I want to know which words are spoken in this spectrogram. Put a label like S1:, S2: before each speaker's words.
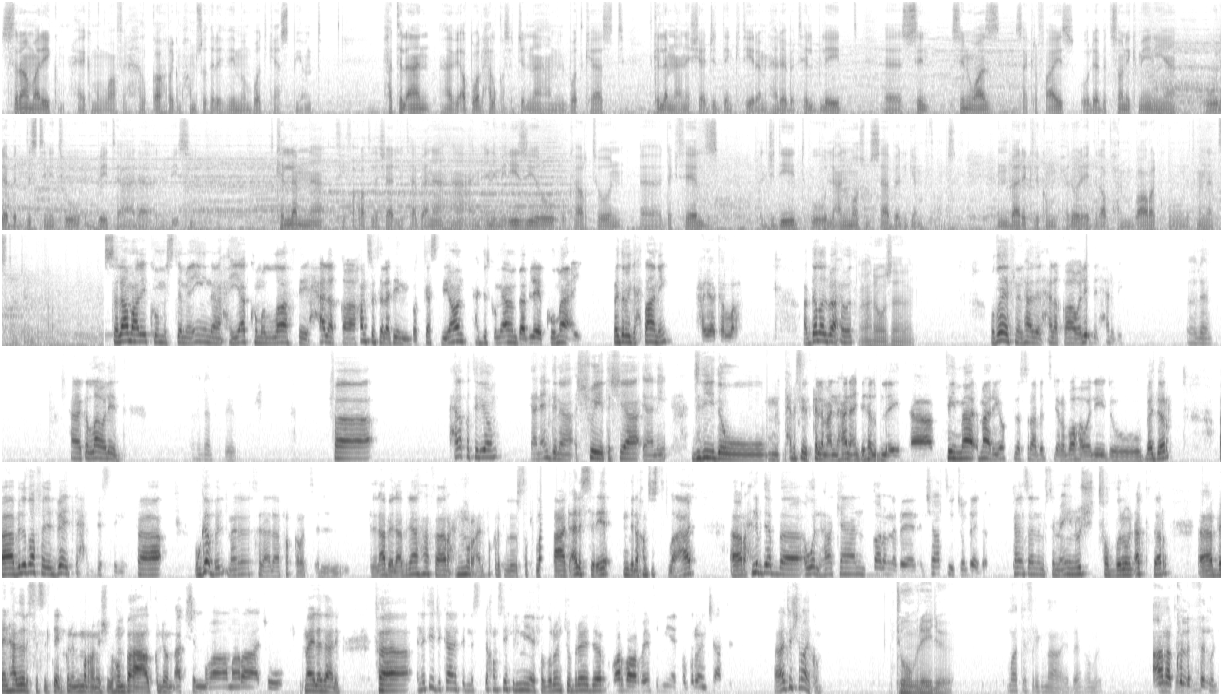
S1: السلام عليكم. حياكم الله في الحلقة رقم 35 من بودكاست Beyond حتى الآن هذه أطول حلقة سجلناها من البودكاست. تكلمنا عن أشياء جدا كثيرة منها لعبة Hellblade آه، سين Senua's Sacrifice ولعبة Sonic Mania ولعبة Destiny 2 البيتا على ال PC تكلمنا في فقرة الأشياء اللي تابعناها عن أنمي Re:Zero وكرتون DuckTales الجديد وعن الموسم السابع ل Game of Thrones. ونبارك لكم بحلول عيد الأضحى المبارك ونتمنى تستمتعون بالحلقة.
S2: السلام عليكم مستمعينا حياكم الله في حلقة 35 من بودكاست Beyond. محدثكم يامن بابليك ومعي بدر القحطاني.
S3: حياك الله.
S2: عبد الله الباحوث.
S1: أهلا وسهلا.
S2: وضيفنا لهذه الحلقة وليد الحربي.
S4: أهلا.
S2: حياك الله وليد.
S4: أهلا حبيبي
S2: ف حلقة اليوم يعني عندنا شوية أشياء يعني جديدة ومتحمسين نتكلم عنها. أنا عندي هيل بليد آه في ما- Mario + Rabbids جربوها وليد وبدر. آه بالإضافة لل beta حقت Destiny ف وقبل ما ندخل على فقرة ال- الألعاب اللي لعبناها فراح نمر على فقرة الاستطلاعات. على السريع عندنا خمس استطلاعات. آه راح نبدأ بأولها. كان مقارنة بين Uncharted و Tomb Raider كان يسأل المستمعين وش تفضلون أكثر؟ آه، بين هذول السلسلتين كلهم مرة يشبهون بعض كلهم اكشن مغامرات وما إلى ذلك. فالنتيجة كانت إن 56% يفضلون Tomb Raider و44% يفضلون Uncharted أنتم إيش رأيكم؟
S1: Tomb Raider
S4: ما تفرق معي بينهم أنا
S3: كل
S4: تفرق.
S3: الثل
S4: كل-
